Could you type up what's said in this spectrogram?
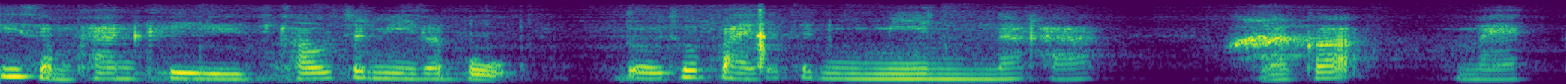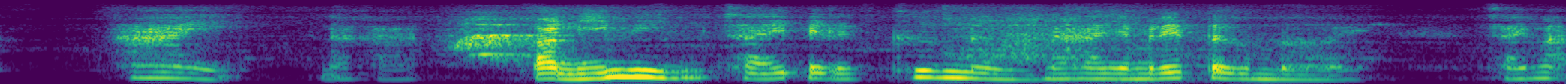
ที่สำคัญคือเขาจะมีระบุ โดยทั่วไปก็จะมีมิลนะคะ แล้วก็แม็กให้นะคะ ตอนนี้มีใช้ไปครึ่งหนึ่งนะคะ ยังไม่ได้เติมเลย ใช้มา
